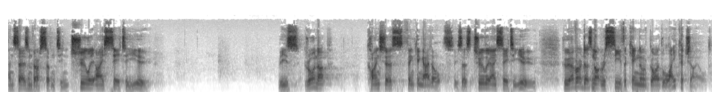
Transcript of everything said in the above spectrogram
and says in verse 17, Truly I say to you, these grown up, conscious, thinking adults, he says, Truly I say to you, whoever does not receive the kingdom of God like a child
